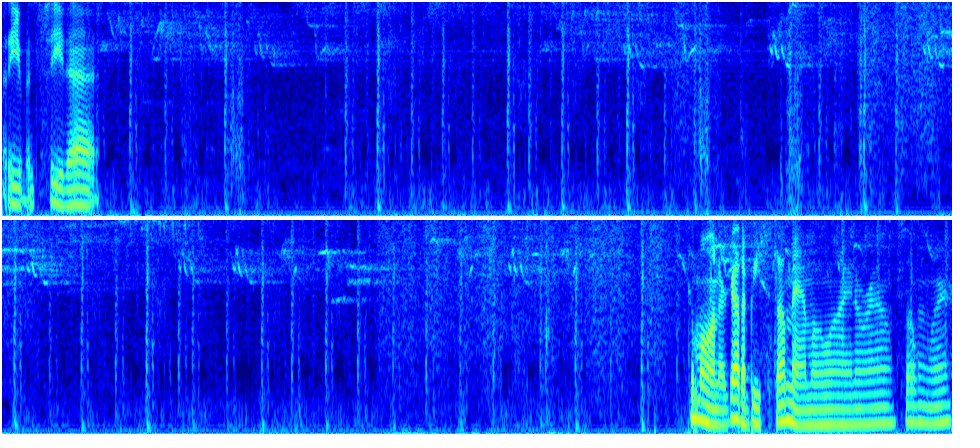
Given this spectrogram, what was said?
I didn't even see that. Come on, there gotta be some ammo lying around somewhere.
